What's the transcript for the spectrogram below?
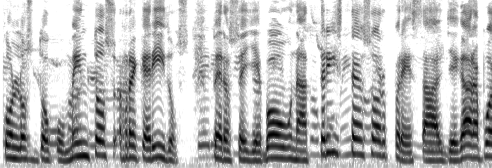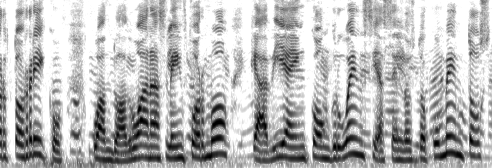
con los documentos requeridos, pero se llevó una triste sorpresa al llegar a Puerto Rico cuando aduanas le informó que había incongruencias en los documentos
